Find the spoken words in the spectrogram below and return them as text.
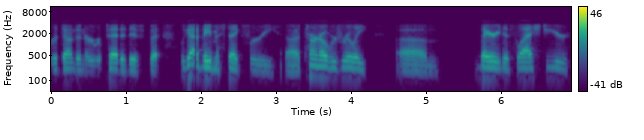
redundant or repetitive, but we got to be mistake free. Uh, turnovers really um, buried us last year.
